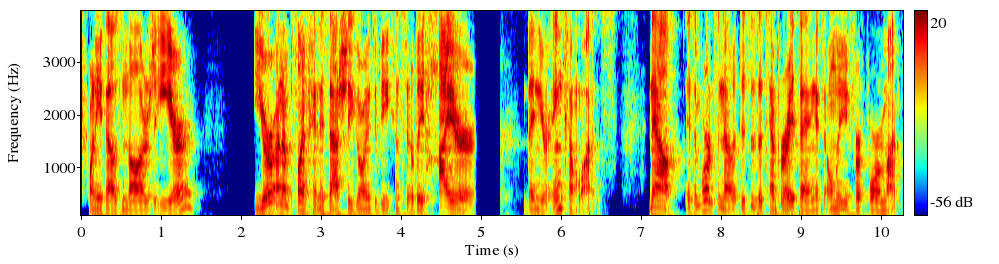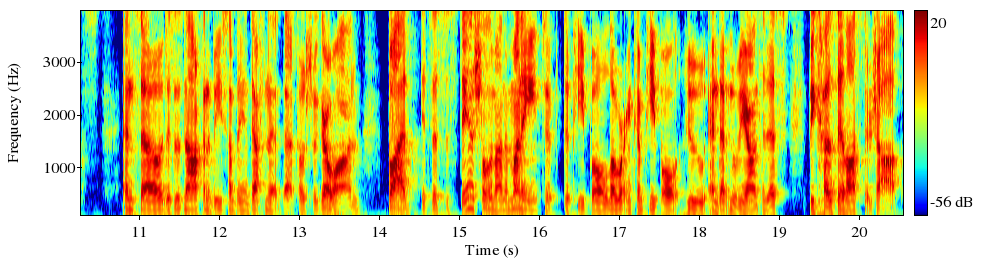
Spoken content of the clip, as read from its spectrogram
$20,000 a year, your unemployment is actually going to be considerably higher than your income was. Now, it's important to note this is a temporary thing, it's only for four months. And so this is not going to be something indefinite that folks would go on. But it's a substantial amount of money to, to people, lower income people, who end up moving on to this because they lost their job.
